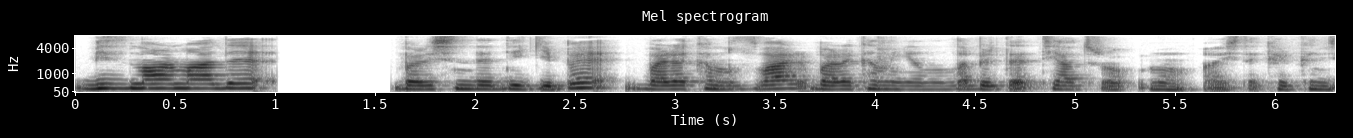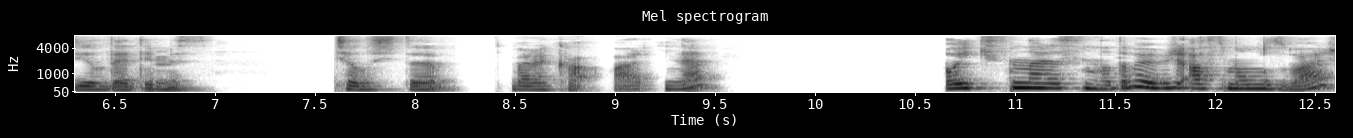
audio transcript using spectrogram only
Biz normalde Barış'ın dediği gibi barakamız var. Barakanın yanında bir de tiyatronun işte 40. yıl dediğimiz çalıştığı baraka var yine. O ikisinin arasında da böyle bir asmamız var.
